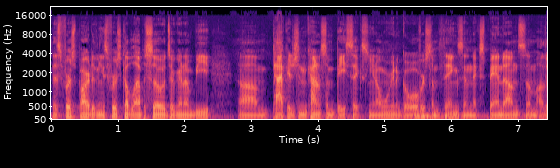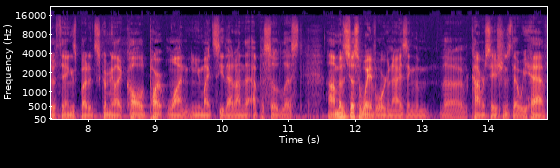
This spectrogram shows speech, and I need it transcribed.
this first part of these first couple episodes are going to be um, packaged in kind of some basics. You know, we're going to go over some things and expand on some other things, but it's going to be like called part one. You might see that on the episode list. Um, but it's just a way of organizing the, the conversations that we have.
